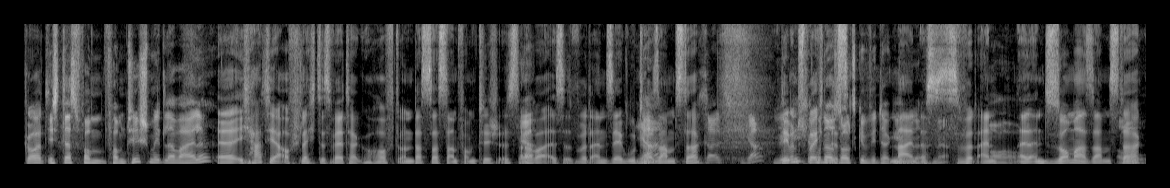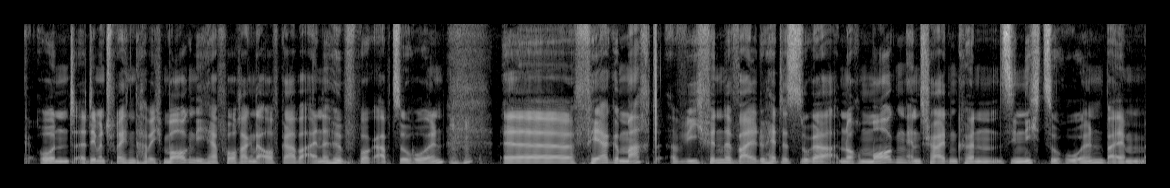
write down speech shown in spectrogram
Gott. Ist das vom, vom Tisch mittlerweile? Äh, ich hatte ja auf schlechtes Wetter gehofft und dass das dann vom Tisch ist, Ja. aber es, es wird ein sehr guter Samstag. Salz, ja, wirklich? Dementsprechend Oder soll es Gewitter geben? Nein, es Ja. wird ein, Oh. ein Sommersamstag und äh, dementsprechend habe ich morgen die hervorragende Aufgabe, eine Hüpfburg abzuholen. Mhm. Äh, fair gemacht, wie ich finde, weil du hättest sogar noch morgen entscheiden können, sie nicht zu holen beim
